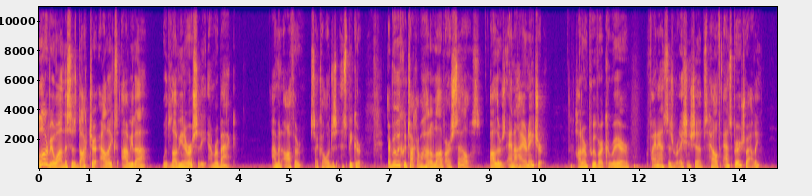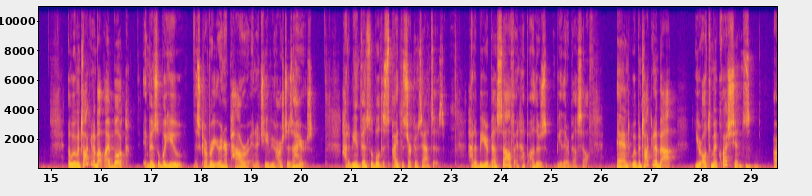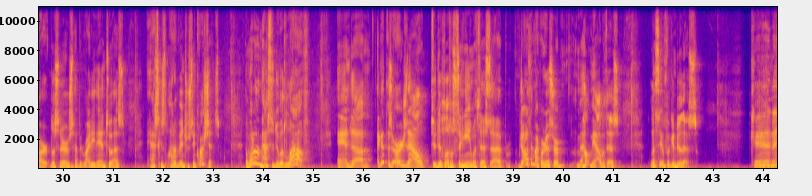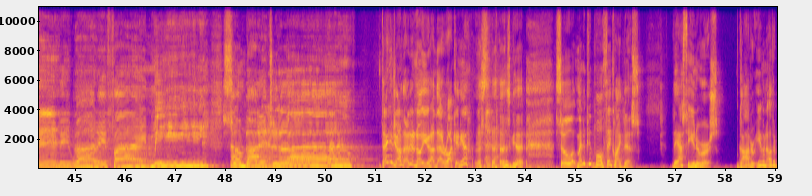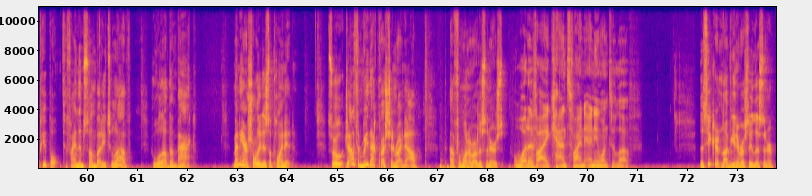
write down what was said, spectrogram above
Hello, everyone. This is Dr. Alex Avila with Love University, and we're back. I'm an author, psychologist, and speaker. Every week we talk about how to love ourselves, others, and a higher nature, how to improve our career, finances, relationships, health, and spirituality. And we've been talking about my book, Invincible You Discover Your Inner Power and Achieve Your Heart's Desires. How to be invincible despite the circumstances, how to be your best self and help others be their best self. And we've been talking about your ultimate questions our listeners have been writing in to us asking us a lot of interesting questions. And one of them has to do with love. And um, I get this urge now to do a little singing with this. Uh, Jonathan, my producer, help me out with this. Let's see if we can do this. Can anybody find me somebody to love? Thank you, Jonathan. I didn't know you had that rock in you. That's good. So many people think like this. They ask the universe, God or even other people to find them somebody to love who will love them back. Many are sorely disappointed. So, Jonathan, read that question right now uh, from one of our listeners. What if I can't find anyone to love? The secret Love University listener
